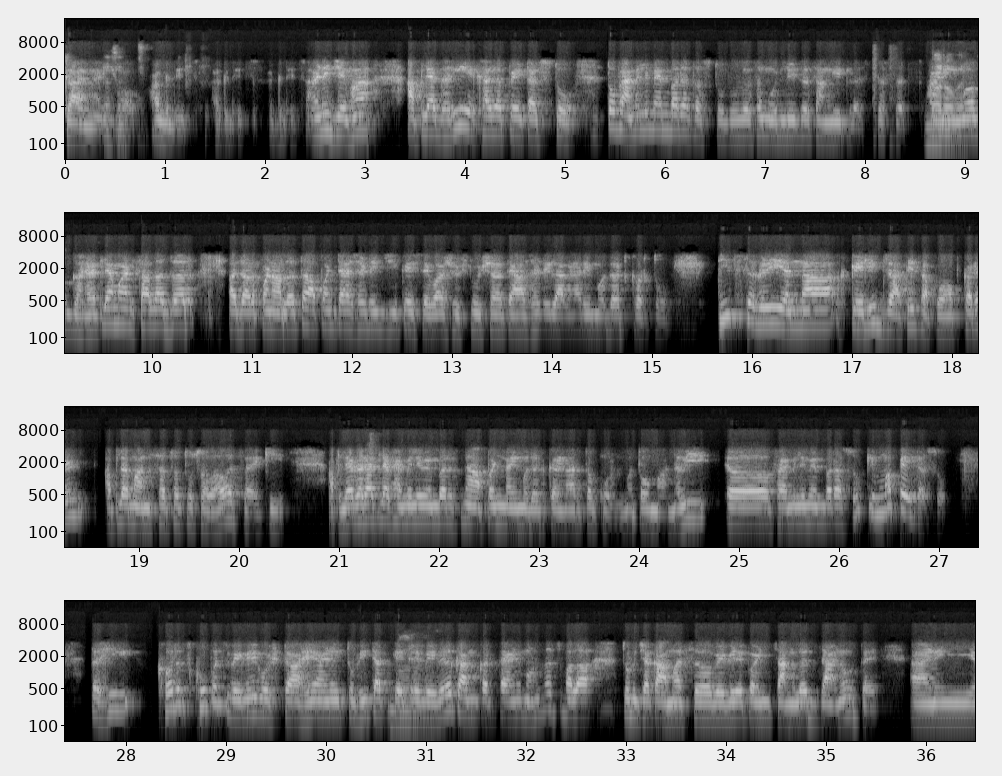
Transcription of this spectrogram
का नाही. हो अगदीच अगदीच अगदीच. आणि जेव्हा आपल्या घरी एखादा पेट असतो तो फॅमिली मेंबरच असतो. तू जसं मुरलीचं सांगितलंस तसंच. आणि. मग घरातल्या माणसाला जर आजारपण आलं तर आपण त्यासाठी जी काही सेवा शुश्रूषा त्यासाठी लागणारी मदत करतो. तीच सगळी यांना केलीच जातेच आपोआप. कारण आपल्या माणसाचा तो स्वभावच आहे की आपल्या घरातल्या फॅमिली मेंबर्सना आपण नाही मदत करणार तर कोण? मग तो मानवी फॅमिली मेंबर असो किंवा पेट असो. तर ही खरंच खूपच वेगळी गोष्ट आहे आणि तुम्ही त्यात काहीतरी. वेगळं काम करताय आणि म्हणूनच मला तुमच्या कामाचं वेगळेपण चांगलंच जाणवत आहे आणि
